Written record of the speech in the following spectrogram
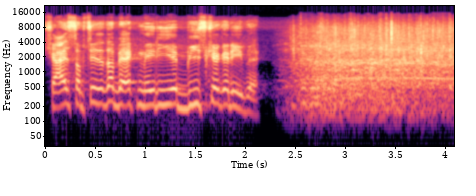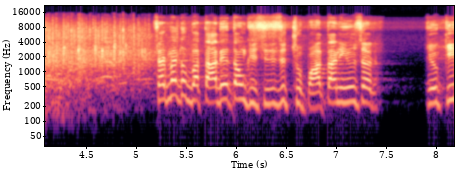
शायद सबसे ज़्यादा बैक मेरी है बीस के करीब है। सर मैं तो बता देता हूँ किसी से छुपाता नहीं हूँ सर क्योंकि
